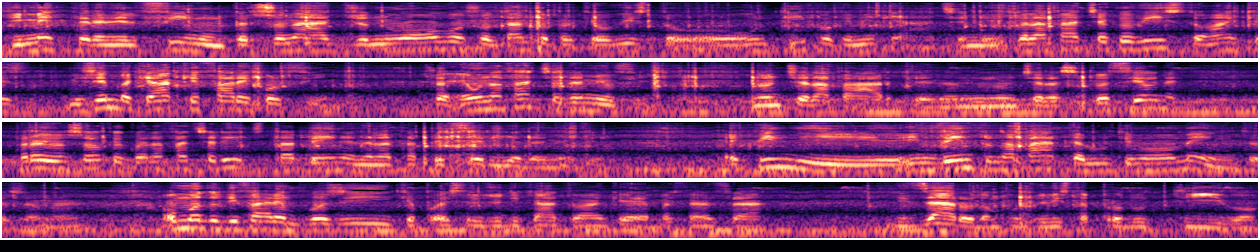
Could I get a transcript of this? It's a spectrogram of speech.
di mettere nel film un personaggio nuovo soltanto perché ho visto un tipo che mi piace, quella faccia che ho visto anche, mi sembra che ha a che fare col film, cioè è una faccia del mio film, non c'è la parte, non c'è la situazione, però io so che quella faccia lì sta bene nella tappezzeria del mio film. E quindi invento una parte all'ultimo momento, insomma. Ho un modo di fare così che può essere giudicato anche abbastanza bizzarro da un punto di vista produttivo,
